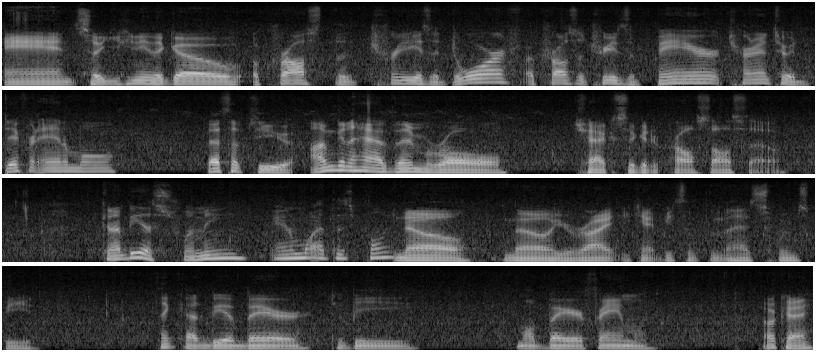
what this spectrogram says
and so you can either go across the tree as a dwarf, across the tree as a bear, turn into a different animal. That's up to you. I'm gonna have them roll checks to get across. Also, Can I be a swimming animal at this point? no, no, you're right. You can't be something that has swim speed. I think I'd be a bear to be my bear family. Okay.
